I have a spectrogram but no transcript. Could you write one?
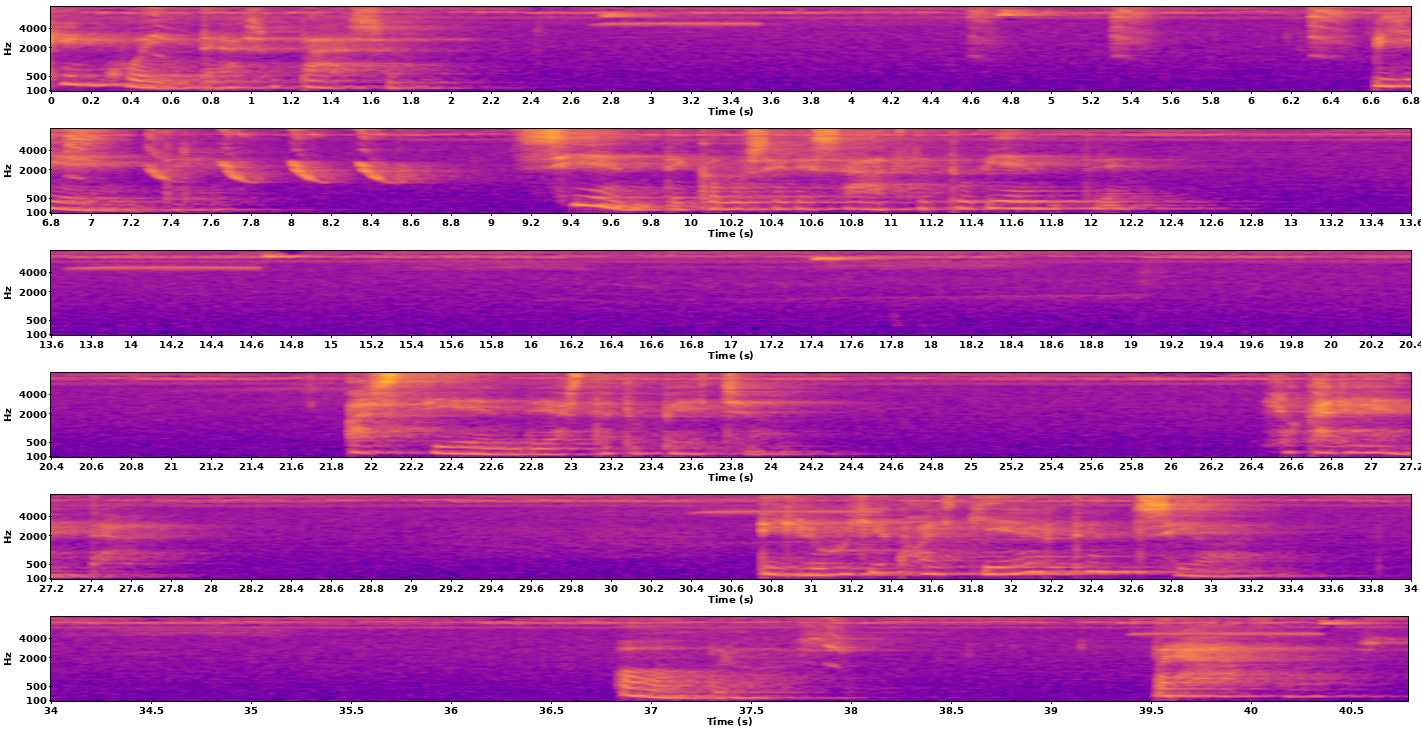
que encuentra a su paso. Vientre. Siente cómo se deshace tu vientre asciende hasta tu pecho, lo calienta, diluye cualquier tensión, hombros, brazos,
